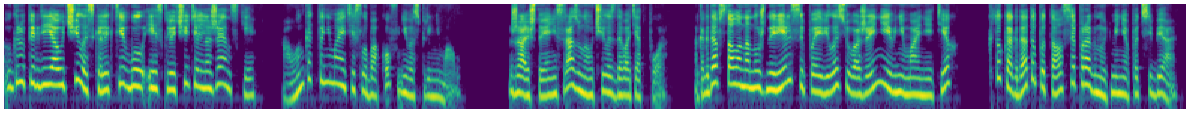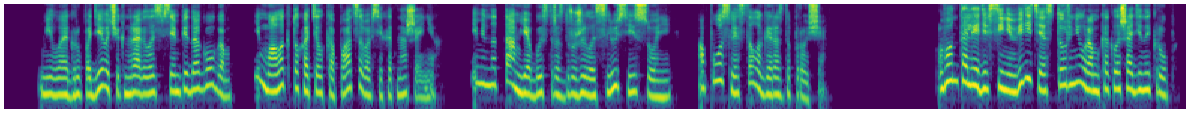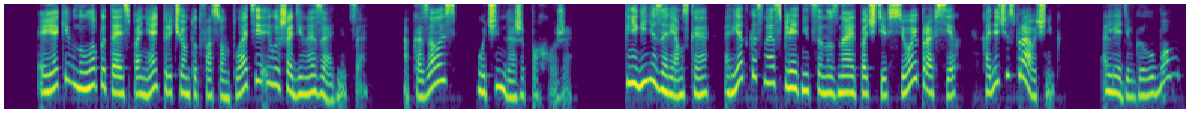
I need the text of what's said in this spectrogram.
В группе, где я училась, коллектив был исключительно женский, а он, как понимаете, слабаков не воспринимал. Жаль, что я не сразу научилась давать отпор. А когда встала на нужные рельсы, появилось уважение и внимание тех, кто когда-то пытался прогнуть меня под себя. Милая группа девочек нравилась всем педагогам, и мало кто хотел копаться во всех отношениях. Именно там я быстро сдружилась с Люси и Соней, а после стало гораздо проще. «Вон та леди в синем, видите, с турнюром, как лошадиный круп». Я кивнула, пытаясь понять, при чем тут фасон платья и лошадиная задница. Оказалось, очень даже похоже. Княгиня Зарямская, редкостная сплетница, но знает почти все и про всех. Ходячий справочник. Леди в голубом.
